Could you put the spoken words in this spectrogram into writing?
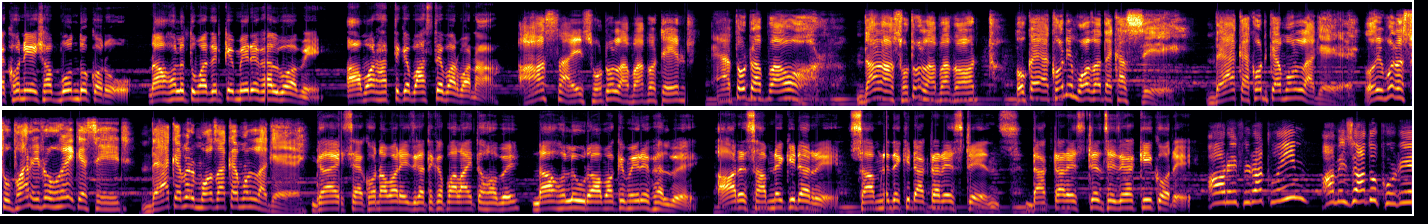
এখনই এসব বন্ধ করো। না হলে তোমাদেরকে মেরে ফেলব আমি। আমার হাত থেকে বাঁচতে পারবা না। আচ্ছা এই ছোট লাভাগটের এতটা পাওয়ার দাঁড়া, ছোট লাভাগট ওকে এখনই মজা দেখাচ্ছে। দেখ এখন কেমন লাগে। ওই বলে সুপার হিরো হয়ে গেছিস। দেখ এবার মজা কেমন লাগে। গাইস এখন আমার এই জায়গা থেকে পালাইতে হবে। না হলে ওরা আমাকে মেরে ফেলবে। আরে সামনে কি ডারে? সামনে দেখি ডাক্তার এস্টেন্স ডাক্তার এস্টেন্স এই জায়গা কি করে? আরে ফিরাকলিন আমি জাদু করে।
